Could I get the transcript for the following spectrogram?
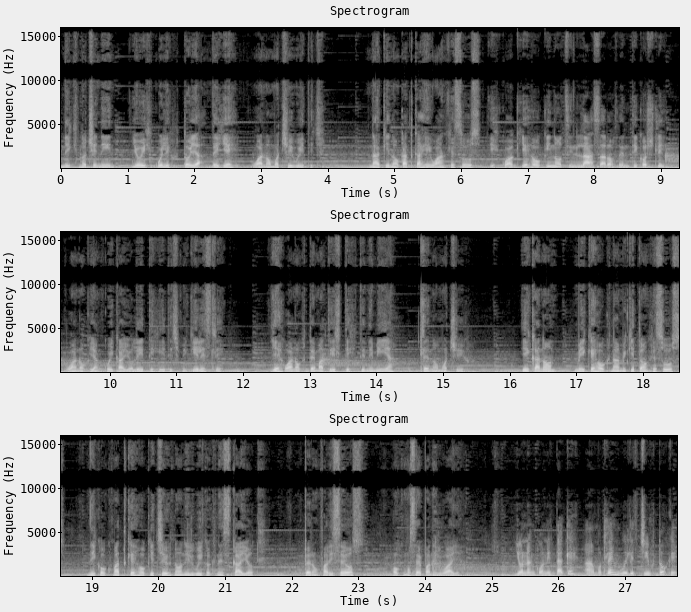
nik nochi nin yoihkuiliuhtoya de yeh uan omochiuitich. Nakin okatkah iwan Jesús ihkuak yeh okinotz in Lázaro den tikochtli uan okyankuikayolitih itich mikilistli, yehuan oktematiltihtinimiyah tlen omochiw. Ika mikeh Jesús, nik okmatkeh okichiw non ilhuikakneskayotl, pero fariseos okmosepanilwayah. Yonankonitakeh amo tlen uilis chiwtokeh,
